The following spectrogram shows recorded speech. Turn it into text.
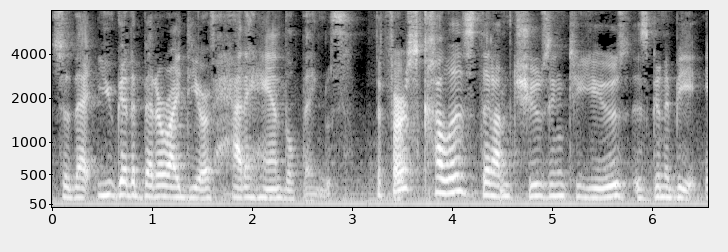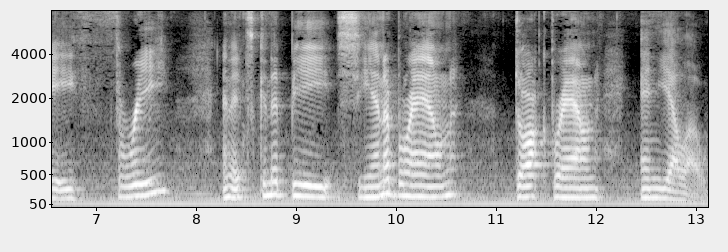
so that you get a better idea of how to handle things. The first colors that I'm choosing to use is going to be a 3 and it's going to be sienna brown, dark brown, and yellow.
